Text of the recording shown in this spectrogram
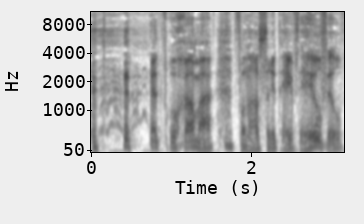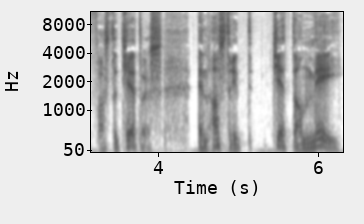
het programma van Astrid heeft heel veel vaste chatters. En Astrid chat dan mee.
